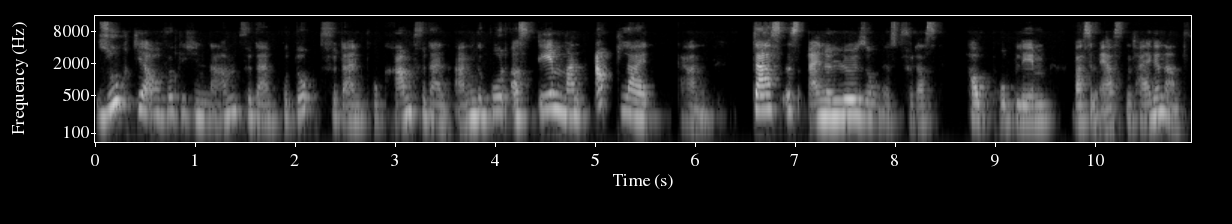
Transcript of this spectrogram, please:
such dir auch wirklich einen Namen für dein Produkt, für dein Programm, für dein Angebot, aus dem man ableiten kann, dass es eine Lösung ist für das Hauptproblem, was im ersten Teil genannt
